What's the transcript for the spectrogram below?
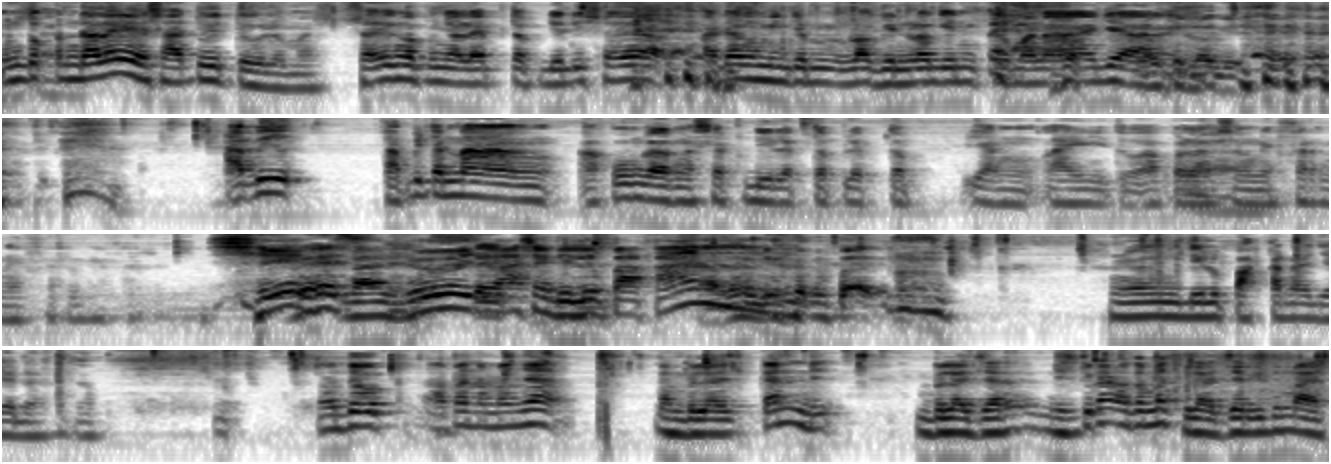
Untuk kendala ya satu itu loh mas saya nggak punya laptop jadi saya kadang minjem login login ke mana aja login login tapi tapi tenang aku nggak nge-save di laptop laptop yang lain itu aku langsung never never never Wes. bagus langsung dilupakan. yang dilupakan aja dah itu. Untuk apa namanya pembelajaran kan di- belajar di situ kan otomatis belajar gitu mas.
